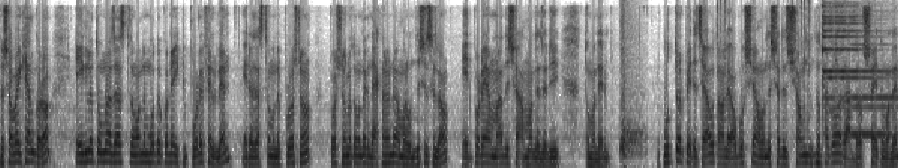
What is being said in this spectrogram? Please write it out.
তো সবাই খেয়াল করো, এইগুলো তোমরা জাস্ট তোমাদের মতো করে একটু পড়ে ফেলবে। এটা জাস্ট তোমাদের প্রশ্ন। প্রশ্নগুলো তোমাদের দেখানোর আমার উদ্দেশ্য ছিল। এরপরে আমাদের আমাদের যদি তোমাদের উত্তর পেতে চাও, তাহলে অবশ্যই আমাদের সাথে সংযুক্ত থাকো। রাত দশটায় তোমাদের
